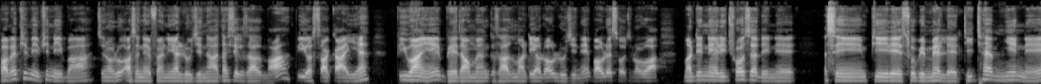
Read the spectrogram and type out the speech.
ဘာပဲဖြစ်နေဖြစ်နေပါကျွန်တော်တို့ Arsenal fan တွေကလိုချင်တာတိုက်စစ်ကစားသမားပြီးတော့ Saka ရန်ပြီးွားရင်ဘယ်တောင်မှန်ကစားသမားတယောက်တော့လိုချင်တယ်ဘာလို့လဲဆိုတော့ကျွန်တော်တို့က Martinelli Trossard တွေနဲ့ အစဉ်ပြေတယ်ဆိုပေမဲ့လည်းဒီထက်မြင့်တဲ့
